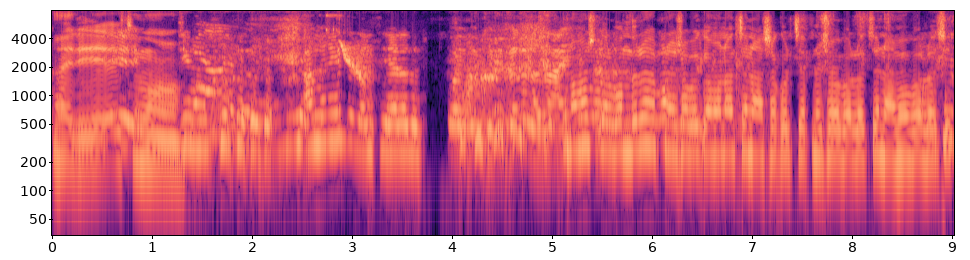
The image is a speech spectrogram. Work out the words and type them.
নমস্কার বন্ধুরা আপনারা সবাই কেমন আছেন? আশা করছি আপনি সবাই ভালো আছেন আমিও ভালো আছি। তো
